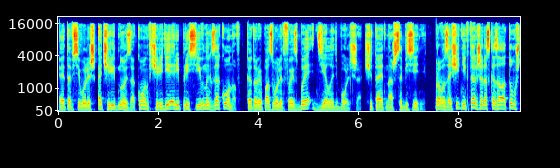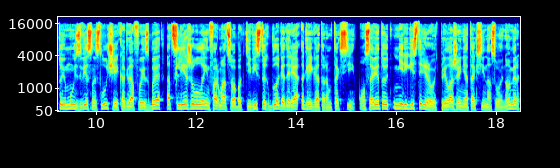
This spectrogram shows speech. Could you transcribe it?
Это всего лишь очередной закон в череде репрессивных законов, которые позволят ФСБ делать больше, считает наш собеседник. Правозащитник также рассказал о том, что ему известны случаи, когда ФСБ отслеживала информацию об активистах благодаря агрегаторам такси. Он советует не регистрировать приложение такси на свой номер,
